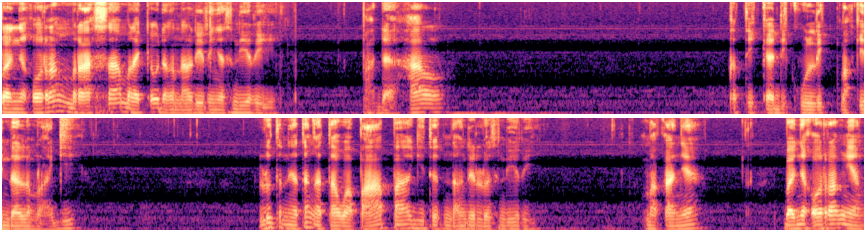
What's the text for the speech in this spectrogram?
banyak orang merasa mereka udah kenal dirinya sendiri. Padahal ketika dikulik makin dalam lagi, lu ternyata nggak tahu apa-apa gitu tentang diri lu sendiri. Makanya banyak orang yang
